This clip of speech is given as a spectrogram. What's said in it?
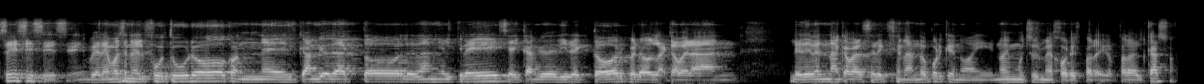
Sí, sí, sí, sí. Veremos en el futuro con el cambio de actor de Daniel Craig, si hay cambio de director, pero la acabarán, le deben acabar seleccionando porque no hay, no hay muchos mejores para, el caso.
